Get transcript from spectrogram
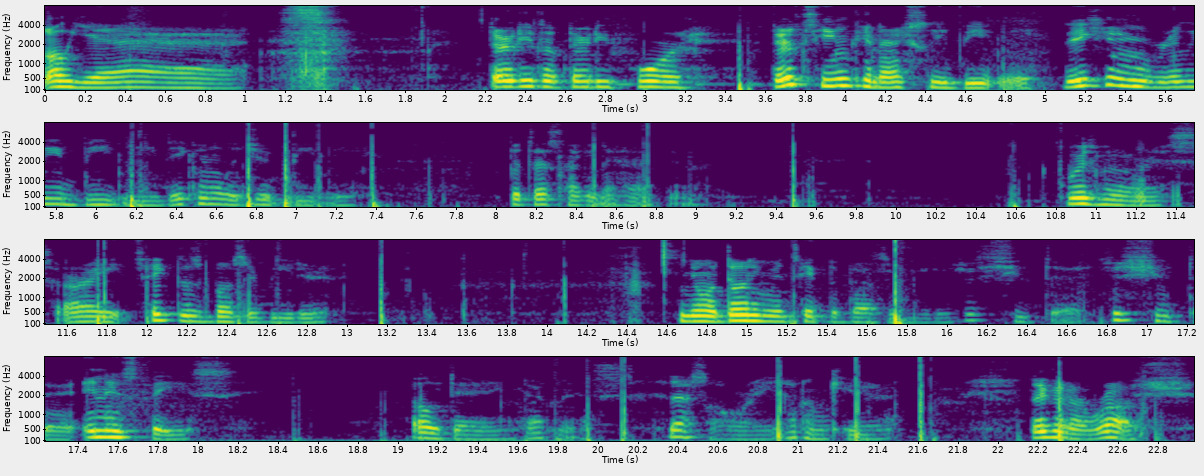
Oh yeah. 30 to 34. Their team can actually beat me. They can really beat me. They can legit beat me. But that's not going to happen. Where's Morris? Alright, take this buzzer beater. You know what? Don't even take the buzzer beater. Just shoot that. Just shoot that. In his face. Oh, dang. I missed. That's alright. I don't care. They're going to rush.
